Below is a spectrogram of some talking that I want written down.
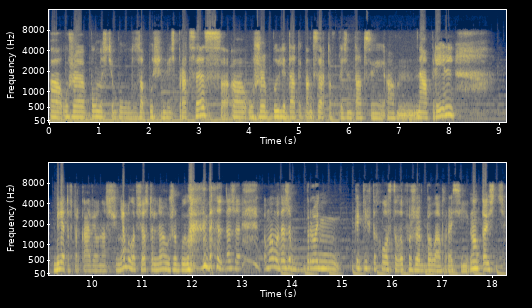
Uh, уже полностью был запущен весь процесс. Uh, уже были даты концертов, презентаций на апрель. Билетов только авиа у нас еще не было, все остальное уже было. даже по-моему, даже бронь каких-то хостелов уже была в России. Ну, то есть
